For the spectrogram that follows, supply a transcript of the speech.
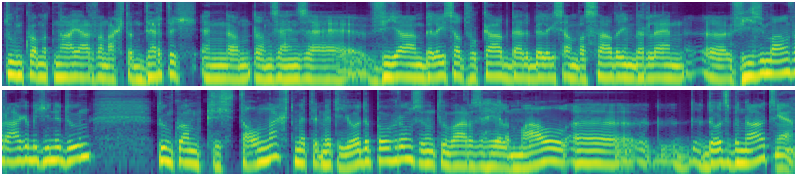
toen kwam het najaar van 38 en dan, dan zijn zij via een Belgische advocaat bij de Belgische ambassade in Berlijn uh, visumaanvragen beginnen doen. Toen kwam Kristalnacht met, met de Jodenpogroms en toen waren ze helemaal uh, doodsbenauwd. Ja.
